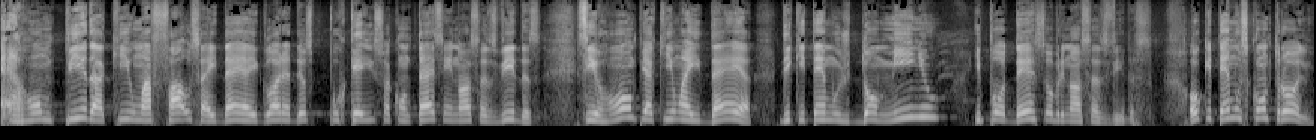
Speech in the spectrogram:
é rompida aqui uma falsa ideia, e glória a Deus porque isso acontece em nossas vidas. Se rompe aqui uma ideia de que temos domínio e poder sobre nossas vidas, ou que temos controle.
